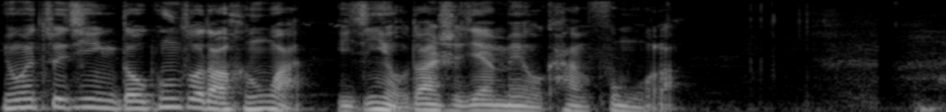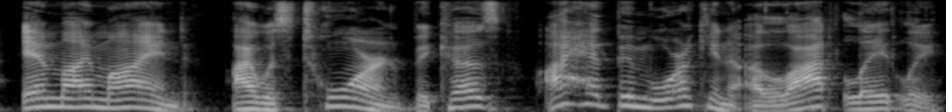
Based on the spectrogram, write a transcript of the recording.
因为最近都工作到很晚，已经有段时间没有看父母了。In my mind, I was torn because I had been working a lot lately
